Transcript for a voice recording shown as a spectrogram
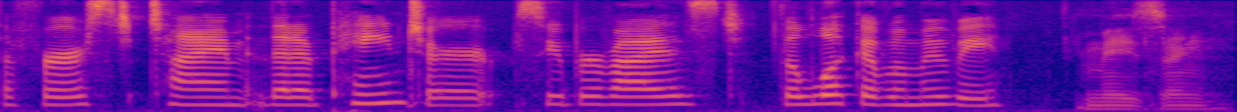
the first time that a painter supervised the look of a movie. Amazing.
